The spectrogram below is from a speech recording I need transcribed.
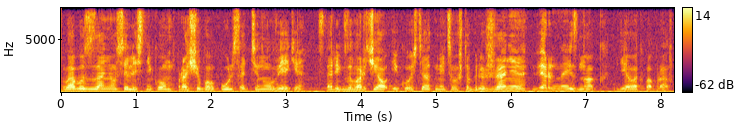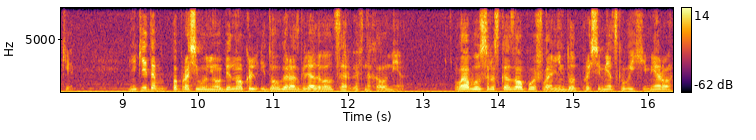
Лабус занялся лесником, прощупал пульс, оттянул веки. Старик заворчал, и Костя отметил, что брюзжание — верный знак, дело к поправке. Никита попросил у него бинокль и долго разглядывал церковь на холме. Лабус рассказал пошлый анекдот про Семецкого и Химеру.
